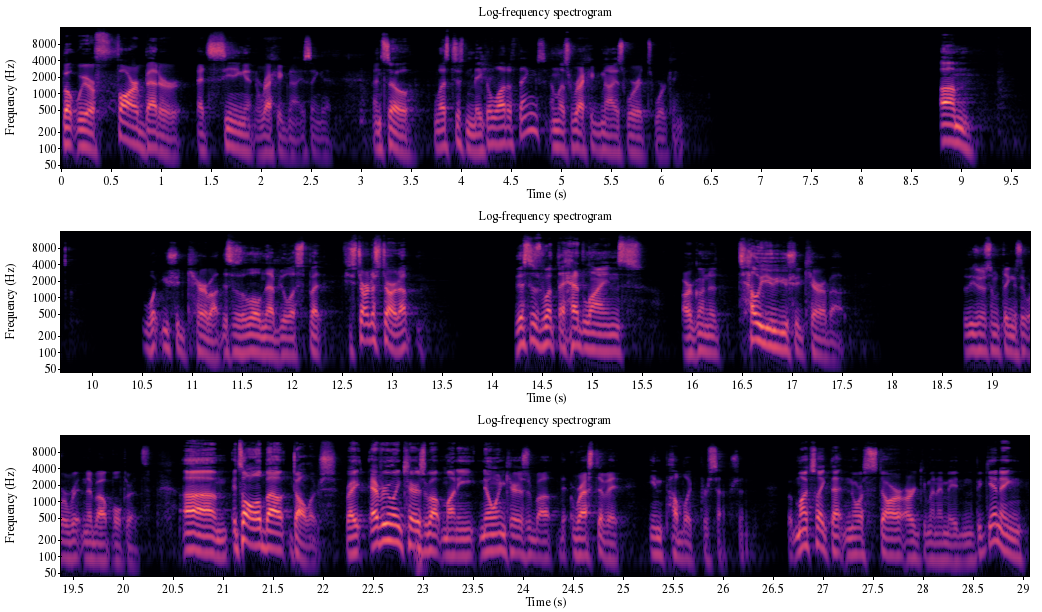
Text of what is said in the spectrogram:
but we are far better at seeing it and recognizing it. And so let's just make a lot of things and let's recognize where it's working. Um, what you should care about. This is a little nebulous, but if you start a startup, this is what the headlines are going to tell you you should care about. So these are some things that were written about Bolt Threads. Um, it's all about dollars, right? Everyone cares about money. No one cares about the rest of it in public perception. But much like that North Star argument I made in the beginning,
